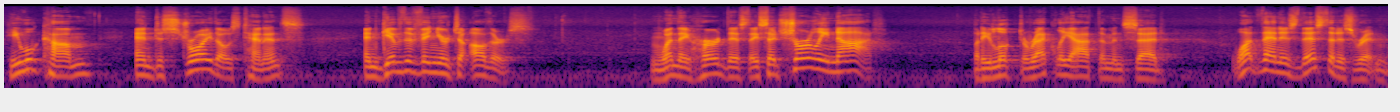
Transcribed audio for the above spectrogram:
He will come and destroy those tenants and give the vineyard to others. And when they heard this, they said, Surely not. But he looked directly at them and said, What then is this that is written?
